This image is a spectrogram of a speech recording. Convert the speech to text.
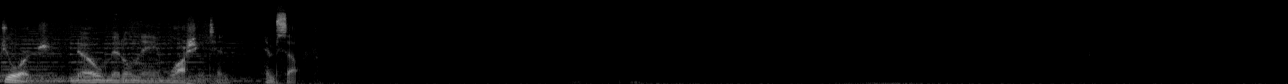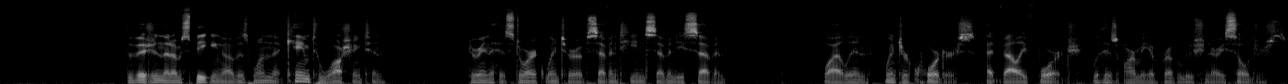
George No Middle Name Washington himself. The vision that I'm speaking of is one that came to Washington during the historic winter of 1777, while in winter quarters at Valley Forge with his army of revolutionary soldiers.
